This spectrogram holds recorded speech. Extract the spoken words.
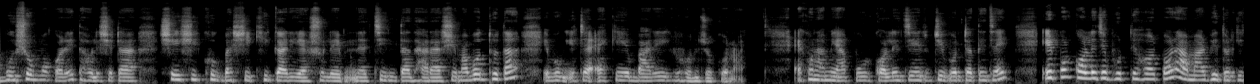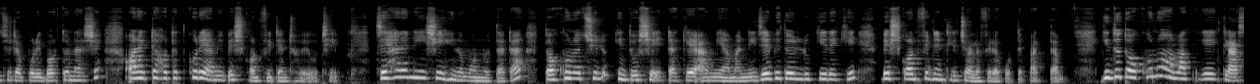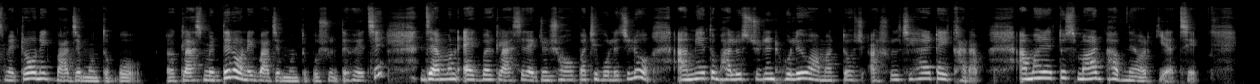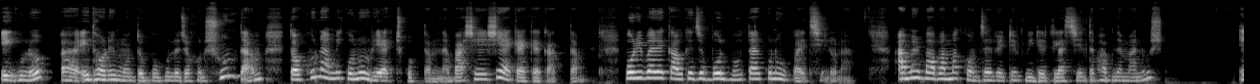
বৈষম্য করে তাহলে সেটা সেই শিক্ষক বা শিক্ষিকারই আসলে চিন্তাধারার সীমাবদ্ধতা এবং এটা একেবারেই গ্রহণযোগ্য নয়। এখন আমি আপুর কলেজের জীবনটাতে যাই। এরপর কলেজে ভর্তি হওয়ার পর আমার ভেতর কিছুটা পরিবর্তন আসে। অনেকটা হঠাৎ করে আমি বেশ কনফিডেন্ট হয়ে উঠি। চেহারা নিয়ে সেই হীনমন্যতাটা তখনও ছিল, কিন্তু সেটাকে আমি আমার নিজের ভিতরে লুকিয়ে রেখে বেশ কনফিডেন্টলি চলাফেরা করতে পারতাম। কিন্তু তখনও আমাকে ক্লাসমেটরা অনেক বাজে মন্তব্য ক্লাসমেটদের অনেক বাজে মন্তব্য শুনতে হয়েছে। যেমন একবার ক্লাসের একজন সহপাঠী বলেছিল, আমি এত ভালো স্টুডেন্ট হলেও আমার তো আসল চেহারাটাই খারাপ। আমার এত স্মার্ট ভাব নেওয়ার কি আছে? এগুলো এ ধরনের মন্তব্যগুলো যখন শুনতাম, তখন আমি কোনো রিয়্যাক্ট করতাম না। বাসায় এসে একা একা কাঁদতাম। পরিবারে কাউকে যে বলব, তার কোনো উপায় ছিল না। আমার বাবা মা কনজারভেটিভ মিডল ক্লাস চিন্তাভাবনা মানুষ।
